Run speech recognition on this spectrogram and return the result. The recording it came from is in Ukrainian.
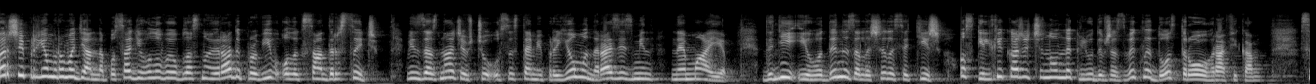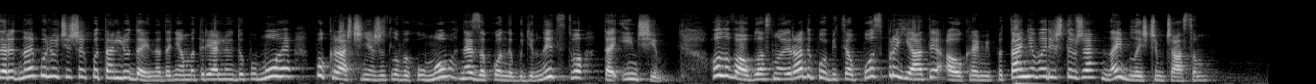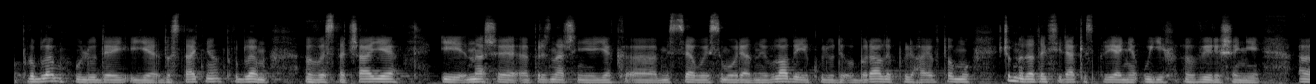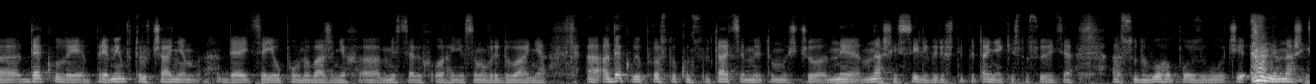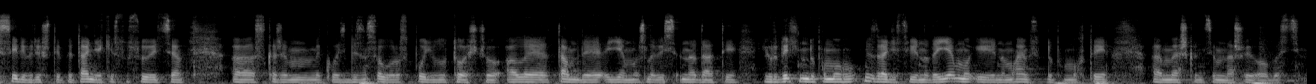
Перший прийом громадян на посаді голови обласної ради провів Олександр Сич. Він зазначив, що у системі прийому наразі змін немає. Дні і години залишилися ті ж, оскільки, каже чиновник, люди вже звикли до старого графіка. Серед найболючіших питань людей надання матеріальної допомоги, покращення житлових умов, незаконне будівництво та інші. Голова обласної ради пообіцяв посприяти, а окремі питання вирішити вже найближчим часом. Проблем у людей є достатньо, проблем вистачає. І наше е, призначення як е, місцевої самоврядної влади, яку люди обирали, полягає в тому, щоб надати всіляке сприяння у їх вирішенні, Е, деколи прямим втручанням, де це є у повноваженнях місцевих органів самоврядування, а деколи просто консультаціями, тому що не в нашій силі вирішити питання, які стосуються судового позову, чи не в нашій силі вирішити питання, які стосуються, скажімо, якогось бізнесового розподілу тощо, але там, де є можливість надати юридичну допомогу, ми з радістю її надаємо і намагаємося допомогти е, мешканцям нашої області.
